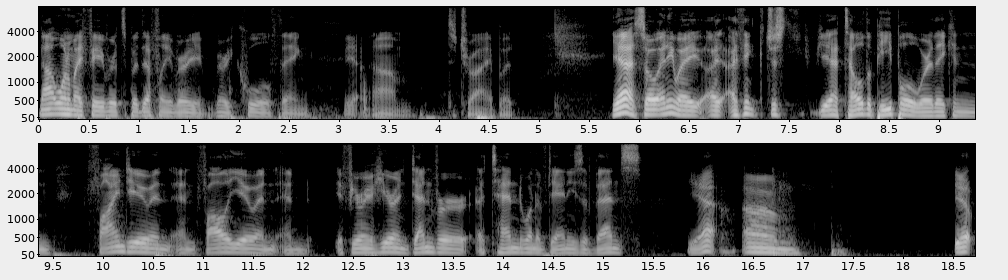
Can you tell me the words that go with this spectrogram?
not one of my favorites, but definitely a very very cool thing Yeah. um, to try. But yeah, so anyway, I, I think just yeah, tell the people where they can find you and, and follow you, and and if you're here in Denver, attend one of Danny's events. Yeah. Um Yep.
